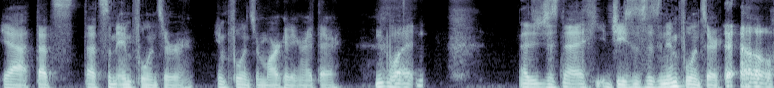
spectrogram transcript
Yeah, that's that's some influencer influencer marketing right there. What? That's just uh, Jesus is an influencer. Oh,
